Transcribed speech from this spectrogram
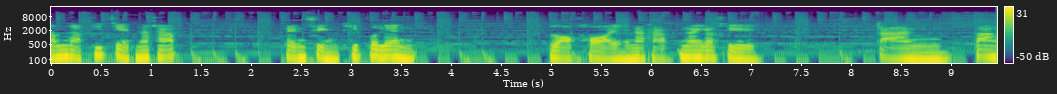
ลำดับที่ 7 นะครับ เป็นสิ่งที่ผู้เล่นรอคอยนะครับ นั่นก็คือการตั้ง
